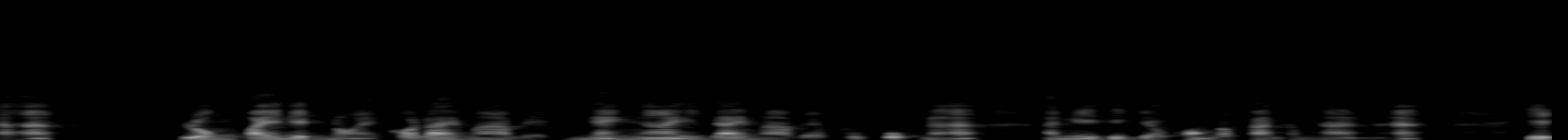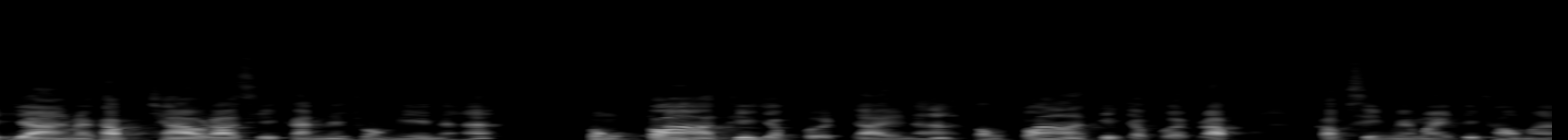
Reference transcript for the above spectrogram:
นะฮะลงไปนิดหน่อยก็ได้มาแบบง่าย ๆ ได้มาแบบฟุกๆนะฮะอันนี้ที่เกี่ยวข้องกับการทำงานนะฮะอีกอย่างนะครับชาวราศีกันในช่วงนี้นะฮะต้องกล้าที่จะเปิดใจนะฮะต้องกล้าที่จะเปิดรับกับสิ่งใหม่ ๆ ที่เข้ามา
